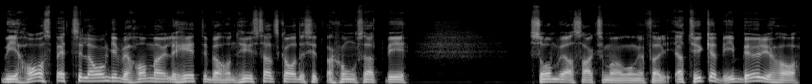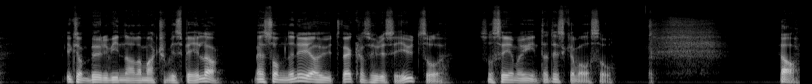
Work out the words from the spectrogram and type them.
vi har spets i laget, vi har möjligheter, vi har en hyfsad skadesituation så att vi som vi har sagt så många gånger förr, jag tycker att vi bör ju ha, liksom, bör vinna alla matcher vi spelar. Men som det nu har utvecklats hur det ser ut så, så ser man ju inte att det ska vara så. Ja,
